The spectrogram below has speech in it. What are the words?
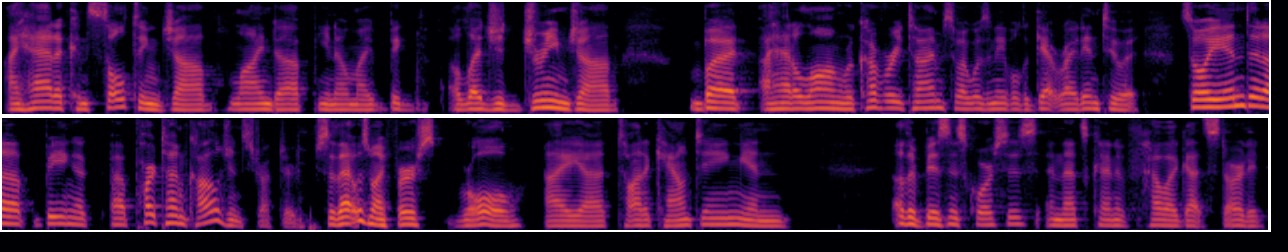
I had a consulting job lined up, you know, my big alleged dream job, but I had a long recovery time, so I wasn't able to get right into it. So I ended up being a, a part time college instructor. So that was my first role. I uh, taught accounting and other business courses and that's kind of how I got started.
